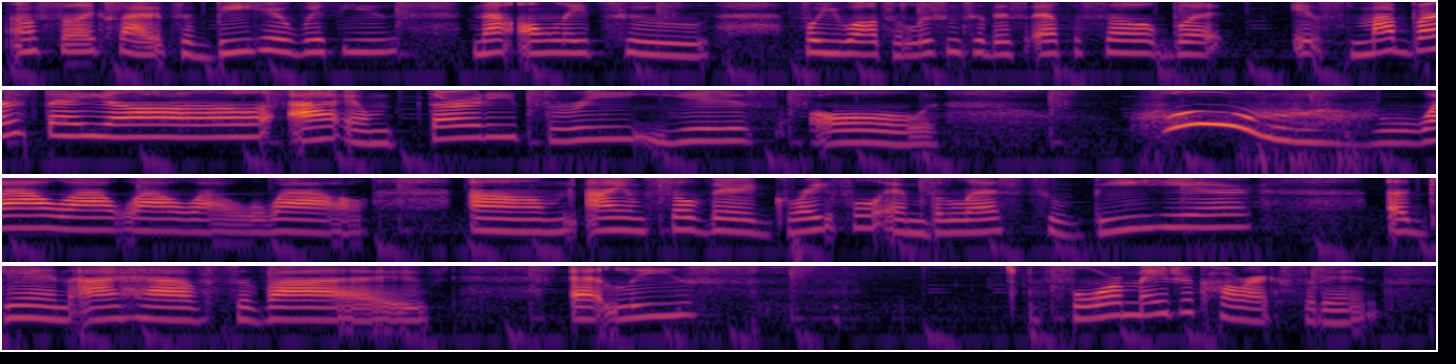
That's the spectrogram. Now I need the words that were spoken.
I'm so excited to be here with you, not only to for you all to listen to this episode, but it's my birthday, y'all. I am 33 years old. Whoo! Wow, wow, wow, wow, wow. Um, I am so very grateful and blessed to be here. Again, I have survived at least four major car accidents,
